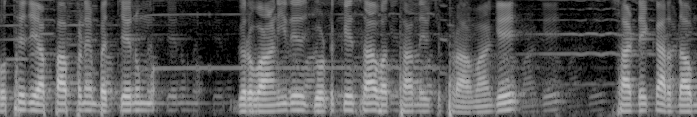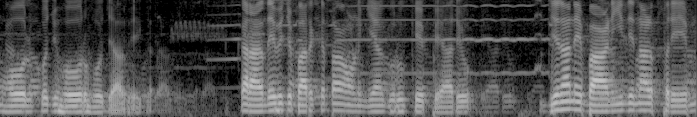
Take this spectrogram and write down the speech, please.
ਉੱਥੇ ਜੇ ਆਪਾਂ ਆਪਣੇ ਬੱਚੇ ਨੂੰ ਗੁਰਬਾਣੀ ਦੇ ਗੁੱਟ ਕੇ ਸਾਹਿਬ ਹੱਥਾਂ ਦੇ ਵਿੱਚ ਫੜਾਵਾਂਗੇ, ਸਾਡੇ ਘਰ ਦਾ ਮਾਹੌਲ ਕੁਝ ਹੋਰ ਹੋ ਜਾਵੇਗਾ। ਘਰਾਂ ਦੇ ਵਿੱਚ ਬਰਕਤਾਂ ਆਉਣਗੀਆਂ ਗੁਰੂ ਕੇ ਪਿਆਰਿਓ। ਜਿਨ੍ਹਾਂ ਨੇ ਬਾਣੀ ਦੇ ਨਾਲ ਪ੍ਰੇਮ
